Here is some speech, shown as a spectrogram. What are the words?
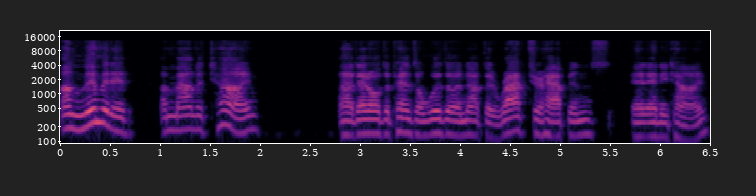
unlimited amount of time. Uh, that all depends on whether or not the rapture happens at any time.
